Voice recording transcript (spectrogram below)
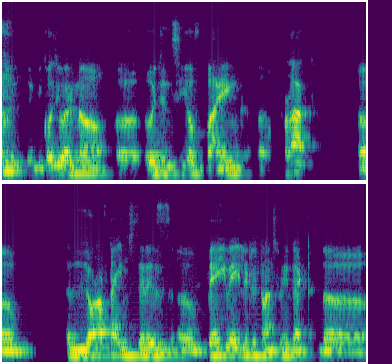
because you are in a urgency of buying a product, a lot of times there is very very little transparency that the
